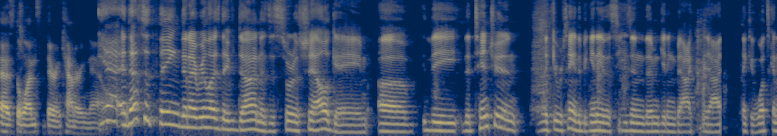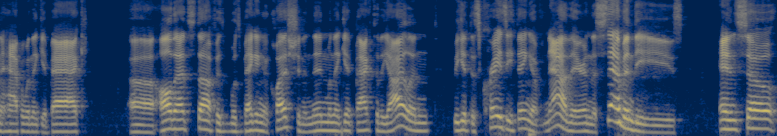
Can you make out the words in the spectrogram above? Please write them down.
as the ones that they're encountering now. Yeah, and that's the thing that I realized they've done is this sort of shell game of the the tension, like you were saying at the beginning of the season, them getting back to the island, thinking what's going to happen when they get back. Uh, all that stuff is was begging a question, and then when they get back to the island, we get this crazy thing of now they're in the seventies, and so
